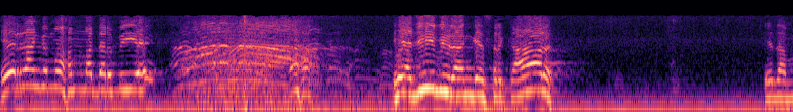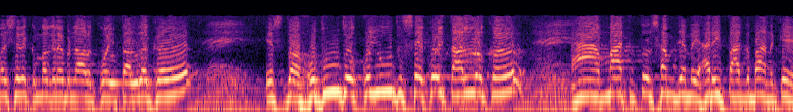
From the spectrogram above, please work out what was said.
یہ رنگ محمد اربی ہے یہ عجیب ہی رنگ ہے سرکار۔ یہ مشرق مغرب نال کوئی تعلق اس دا حدود و قیود سے کوئی تعلق ہاں مت تو سمجھے میں ہری پگ بن کے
